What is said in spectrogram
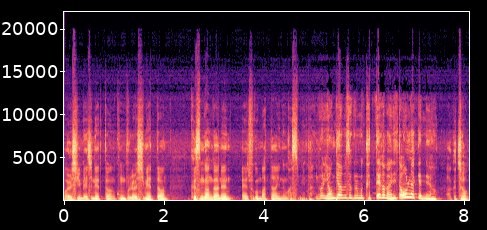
열심히 매진했던 공부를 열심히 했던 그 순간과는 예, 조금 맞닿아 있는 것 같습니다. 이번 연기하면서 그러면 그때가 많이 떠올랐겠네요. 아 그렇죠.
